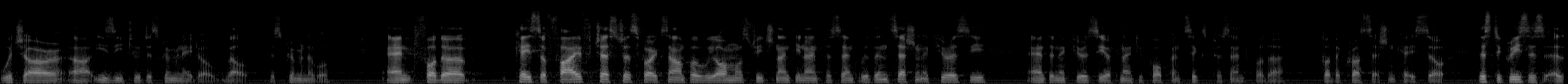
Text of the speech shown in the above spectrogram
which are uh, easy to discriminate well discriminable. And for the case of five gestures, for example, we almost reach 99% within session accuracy and an accuracy of 94.6% for the for the cross-session case. So this decreases as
